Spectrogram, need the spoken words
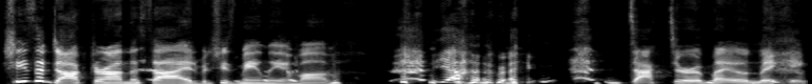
she's a doctor on the side, but she's mainly a mom. yeah, right. Doctor of my own making.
